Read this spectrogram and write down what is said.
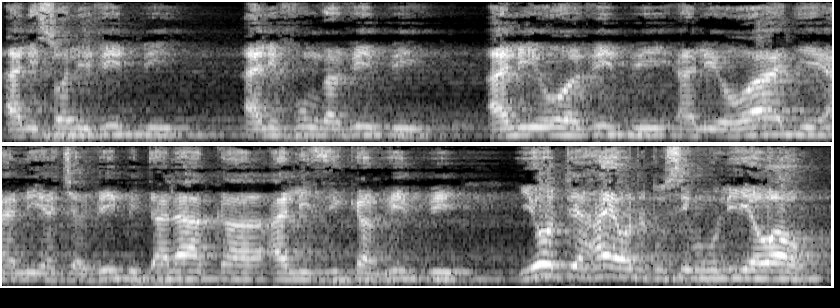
aliswali vipi alifunga vipi alioa vipi alioaje aliacha vipi talaka alizika vipi. Yote haya watatusimulia wao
